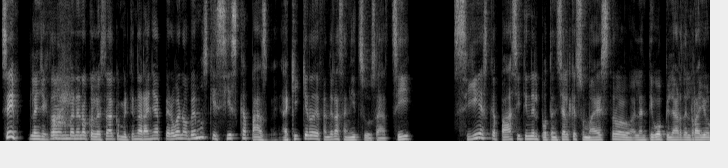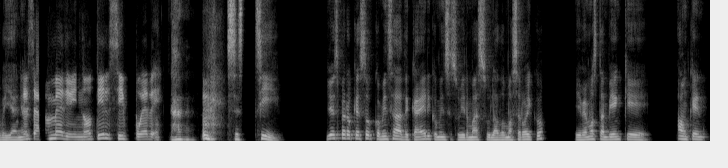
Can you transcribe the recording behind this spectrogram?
Sí, le inyectaron un veneno que lo estaba convirtiendo en araña, pero bueno, vemos que sí es capaz, güey. Aquí quiero defender a Zenitsu, o sea, sí, sí es capaz, sí tiene el potencial que su maestro, el antiguo pilar del rayo villano. Que sea medio inútil, sí puede. sí. Yo espero que eso comience a decaer y comience a subir más su lado más heroico. Y vemos también que, aunque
